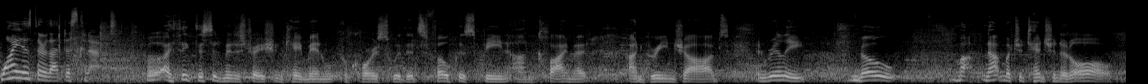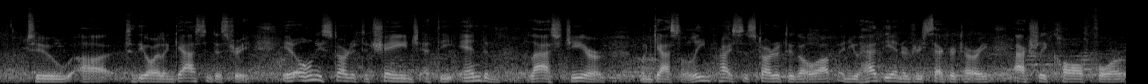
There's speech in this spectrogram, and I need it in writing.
Why is there that disconnect? Well, I think this administration came in, of course, with its focus being on climate, on green jobs, and really no, not much attention at all to, uh, to the oil and gas industry. It only started to change at the end of last year when gasoline prices started to go up and you had the energy secretary actually call for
